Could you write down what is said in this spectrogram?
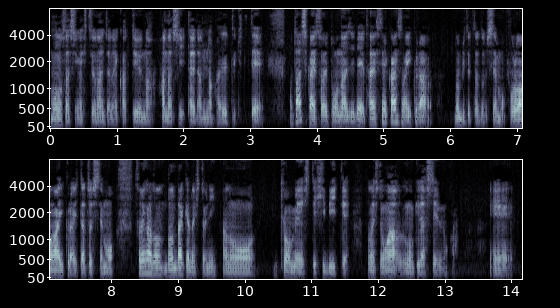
物差しが必要なんじゃないかっていうような話、対談の中で出てきて、まあ、確かにそれと同じで、再生回数がいくら伸びてたとしても、フォロワーがいくらいたとしても、それがどどんだけの人に、あの、共鳴して響いて、その人が動き出しているのか、えー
